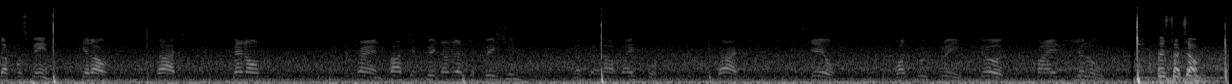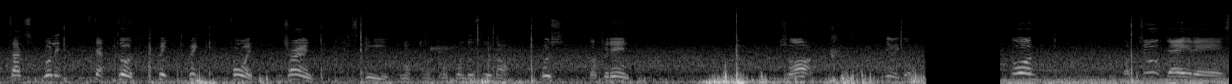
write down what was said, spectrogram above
Left foot spin. Get out. Touch. Men on. Turn. Pass it, create another separation. Now turn out right foot. Touch. Scale. One, two, three. Good. Find yellow. First touch out. Touch. Roll it. Step. Good. Quick, quick. Forward. Turn. Speed. Come on, come on, come on. Come on. Don't slow down. Push. Lock it in. Short. Here we go. Go on. One, two. There it is.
